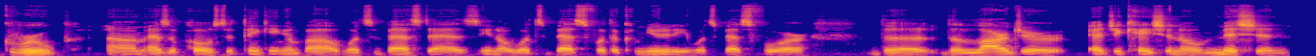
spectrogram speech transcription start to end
group um, as opposed to thinking about what's best as you know what's best for the community, what's best for the the larger educational mission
